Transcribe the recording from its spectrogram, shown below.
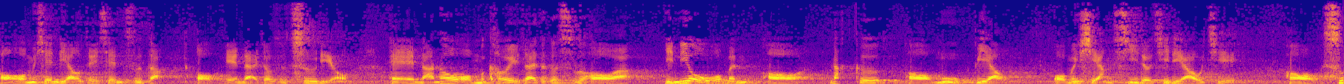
好，我们先了解，先知道。哦，原来就是吃流，哎，然后我们可以在这个时候啊，引诱我们哦，那个哦目标，我们详细的去了解，哦，是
